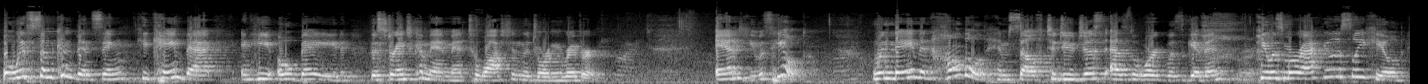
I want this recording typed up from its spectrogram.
But with some convincing, he came back and he obeyed the strange commandment to wash in the Jordan River. And he was healed. When Naaman humbled himself to do just as the word was given, he was miraculously healed.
